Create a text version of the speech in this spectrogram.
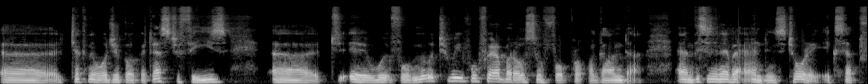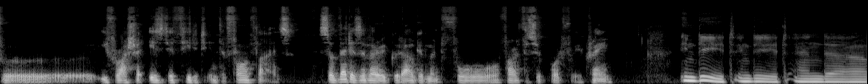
uh, technological catastrophes uh, to, uh, for military warfare, but also for propaganda. And this is a never-ending story, except for if Russia is defeated in the front lines. So that is a very good argument for further support for Ukraine. Indeed, indeed, and uh,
